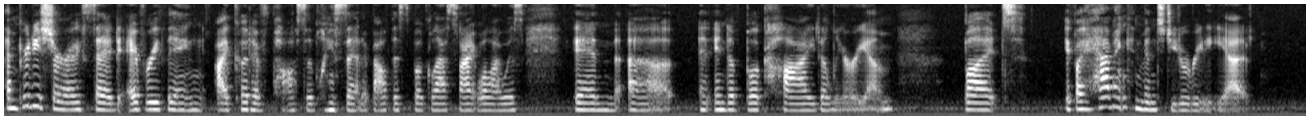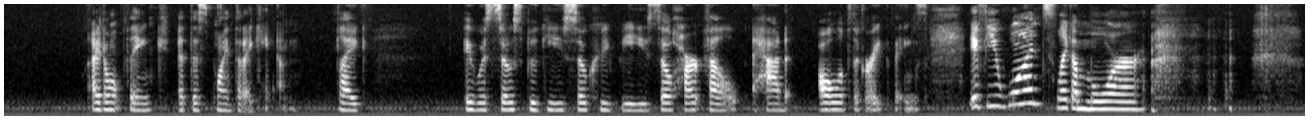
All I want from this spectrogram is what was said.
I'm pretty sure I said everything I could have possibly said about this book last night while I was in uh, an end of book high delirium. But if I haven't convinced you to read it yet, I don't think at this point that I can. Like, it was so spooky, so creepy, so heartfelt, had all of the great things. If you want like a more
